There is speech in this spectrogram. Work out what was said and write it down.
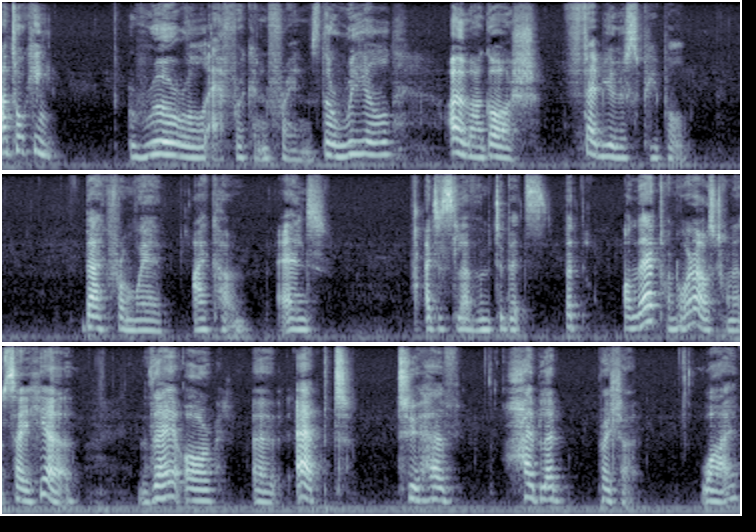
I'm talking rural African friends, the real, oh my gosh, fabulous people back from where I come. And I just love them to bits. But on that one, what I was trying to say here, they are uh, apt to have high blood pressure. Why?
